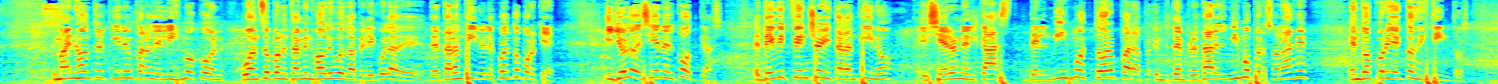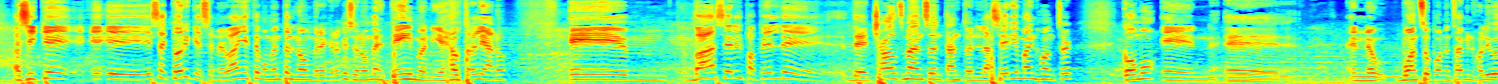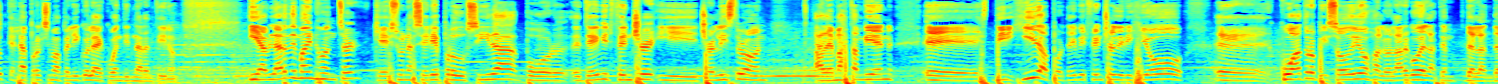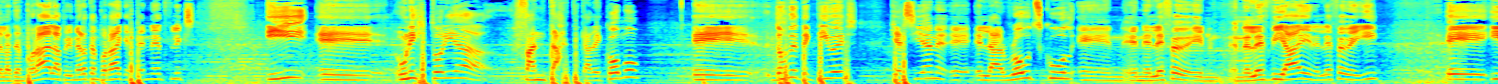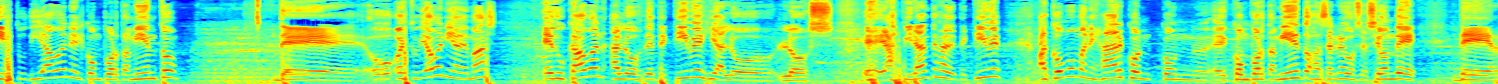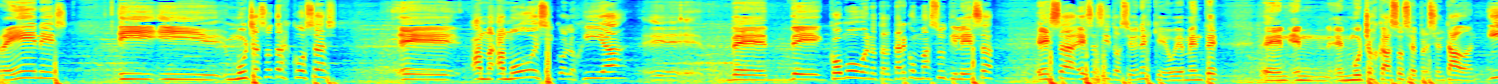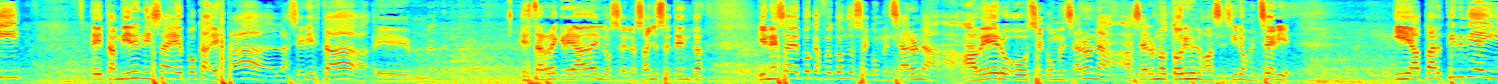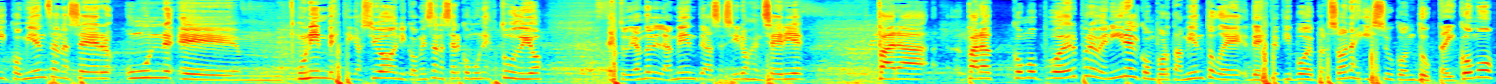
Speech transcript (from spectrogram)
Mindhunter tiene un paralelismo con Once Upon a Time in Hollywood, la película de, de, Tarantino, y les cuento por qué. Y yo lo decía en el podcast. David Fincher y Tarantino hicieron el cast del mismo actor para interpretar el mismo personaje en dos proyectos distintos. Así que eh, eh, ese actor, y que se me va en este momento el nombre, creo que su nombre es Damon y es australiano, eh, va a hacer el papel de, de, Charles Manson tanto en la serie Mindhunter como en, en Once Upon a Time in Hollywood, que es la próxima película de Quentin Tarantino. Y hablar de Mindhunter, que es una serie producida por David Fincher y Charlize Theron, además también eh, dirigida por David Fincher, dirigió eh, cuatro episodios a lo largo de la, de, la, de la, temporada, la primera temporada que está en Netflix, y eh, una historia fantástica de cómo dos detectives que hacían en la Road School en, en el, F, en, en, el FBI, en el FBI, y estudiaban el comportamiento de... o estudiaban y además educaban a los detectives y a los, eh, aspirantes a detectives a cómo manejar con, eh, comportamientos, hacer negociación de, rehenes y, muchas otras cosas eh, a, modo de psicología, de, cómo bueno, tratar con más sutileza esas situaciones que obviamente en, muchos casos se presentaban. Y también en esa época está, la serie está está recreada en los, en los años 70 y en esa época fue cuando se comenzaron a, ver o, se comenzaron a hacer notorios los asesinos en serie. Y a partir de ahí comienzan a hacer un, eh, una investigación y comienzan a hacer como un estudio, estudiándole la mente a asesinos en serie, para, para como poder prevenir el comportamiento de, de este tipo de personas y su conducta. Y cómo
